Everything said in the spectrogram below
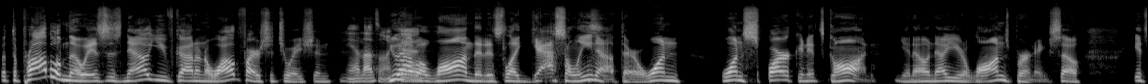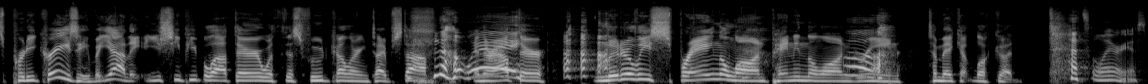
But the problem though is, is now you've got in a wildfire situation, Yeah, that's not you good. have a lawn that is like gasoline out there. One one spark and it's gone. You know, now your lawn's burning. So it's pretty crazy. But yeah, they, you see people out there with this food coloring type stuff, No and they're out there literally spraying the lawn, painting the lawn Oh. green to make it look good. That's hilarious.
